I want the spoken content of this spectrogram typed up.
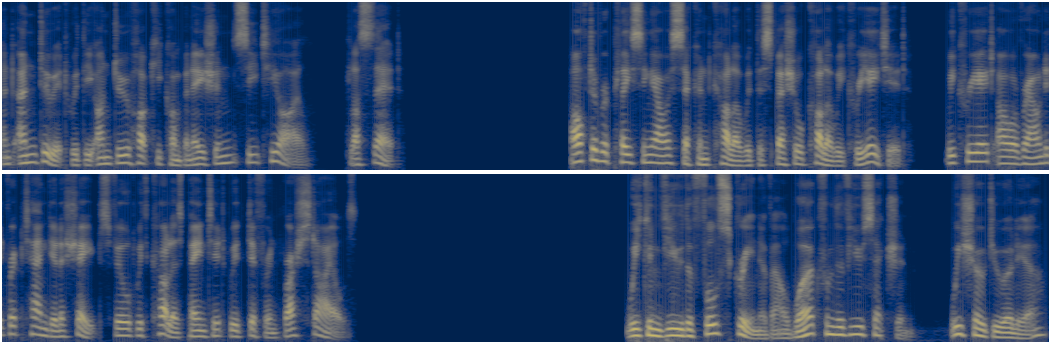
and undo it with the undo hotkey combination CTRL plus Z. After replacing our second color with the special color we created, we create our rounded rectangular shapes filled with colors painted with different brush styles. We can view the full screen of our work from the View section we showed you earlier,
